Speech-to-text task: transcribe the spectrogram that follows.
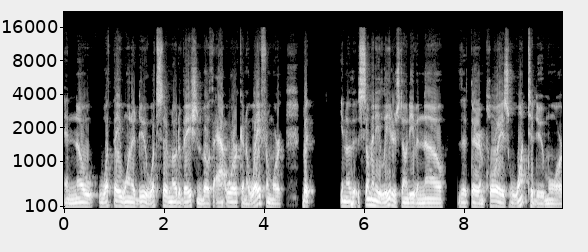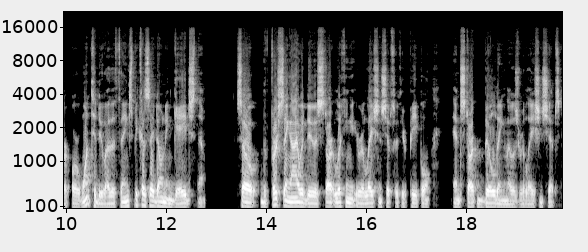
and know what they want to do? What's their motivation, both at work and away from work? But, you know, so many leaders don't even know that their employees want to do more or want to do other things because they don't engage them. So the first thing I would do is start looking at your relationships with your people and start building those relationships.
